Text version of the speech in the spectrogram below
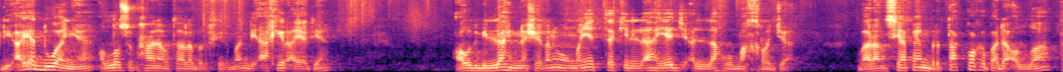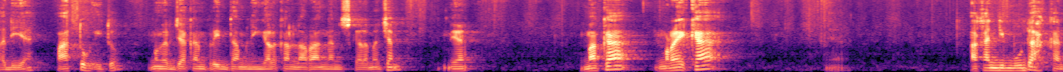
Di ayat 2-nya Allah subhanahu wa ta'ala berfirman di akhir ayatnya. A'udhu billahi minasyaitanir wa mayyattakillaha yaj'al makhraja. Barang siapa yang bertakwa kepada Allah tadi ya, patuh itu, mengerjakan perintah, meninggalkan larangan segala macam, ya. Maka mereka akan dimudahkan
